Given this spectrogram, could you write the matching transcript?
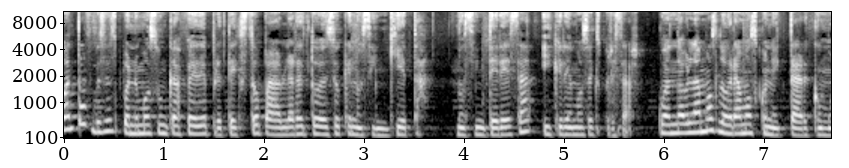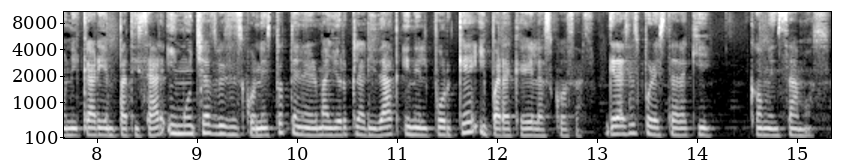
¿Cuántas veces ponemos un café de pretexto para hablar de todo eso que nos inquieta, nos interesa y queremos expresar? Cuando hablamos logramos conectar, comunicar y empatizar y muchas veces con esto tener mayor claridad en el por qué y para qué de las cosas. Gracias por estar aquí. Comenzamos.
